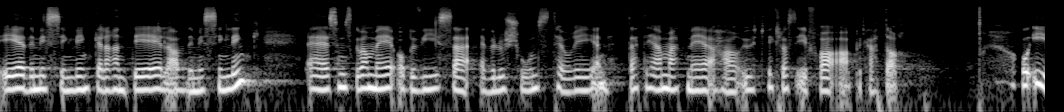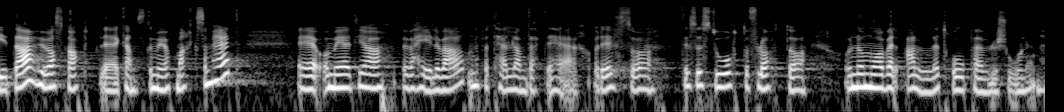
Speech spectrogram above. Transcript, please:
er, the missing link, eller en del av the missing link, eh, som skal være med å bevise evolusjonsteorien. Dette her med at vi har utvikla oss ifra apekatter. Og Ida hun har skapt eh, ganske mye oppmerksomhet. Eh, og media over hele verden forteller om dette her. Og det er så, det er så stort og flott, og, og, nå må vel alle tro på evolusjonen.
